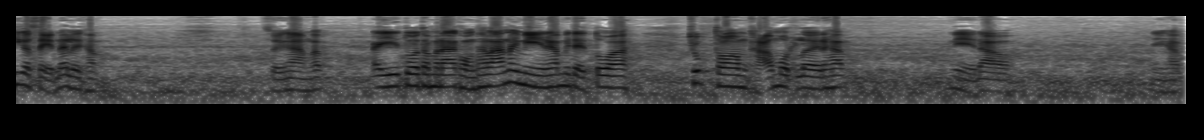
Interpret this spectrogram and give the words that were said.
พี่เกษมได้เลยครับ สวยงามครับ ไอตัวธรรมดาของทางร้านไม่มีนะครับ มีแต่ตัวชุบทองคำขาวหมดเลยนะครับ นี่ดาว นี่ครับ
